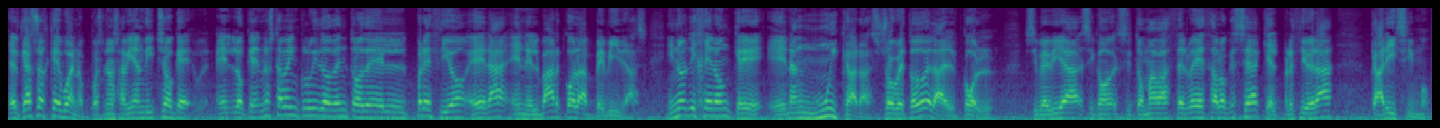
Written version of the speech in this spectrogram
el caso es que, bueno, pues nos habían dicho que eh, lo que no estaba incluido dentro del precio era en el barco las bebidas. Y nos dijeron que eran muy caras, sobre todo el alcohol. Si bebía, si, tomaba cerveza o lo que sea, que el precio era carísimo.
